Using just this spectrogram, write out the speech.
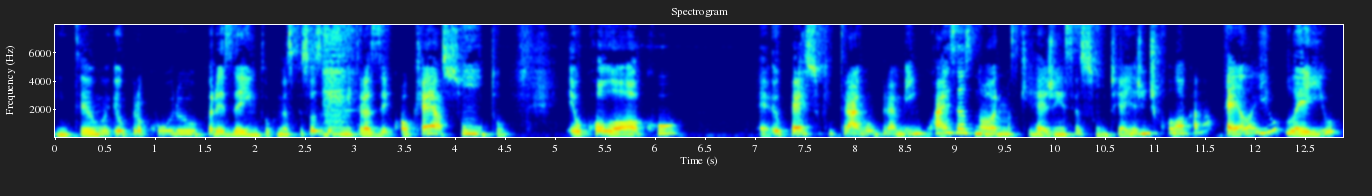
Então, eu procuro, por exemplo, quando as pessoas vêm me trazer qualquer assunto, eu coloco, é, eu peço que tragam para mim quais as normas que regem esse assunto. E aí a gente coloca na tela e eu leio,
